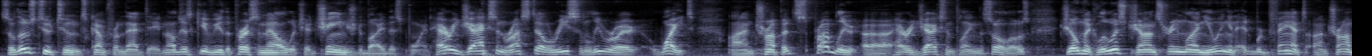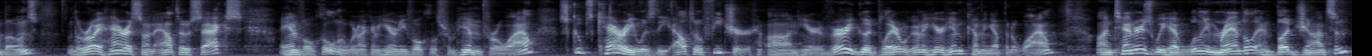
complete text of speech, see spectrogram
So those two tunes come from that date, and I'll just give you the personnel which had changed by this point. Harry Jackson, Rostelle Reese, and Leroy White on trumpets, probably uh, Harry Jackson playing the solos, Joe McLewis, John Streamline Ewing, and Edward Fant on trombones, Leroy Harris on alto sax, and vocal. We're not going to hear any vocals from him for a while. Scoops Carey was the alto feature on here. A Very good player. We're going to hear him coming up in a while. On tenors, we have William Randall and Budd Johnson.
